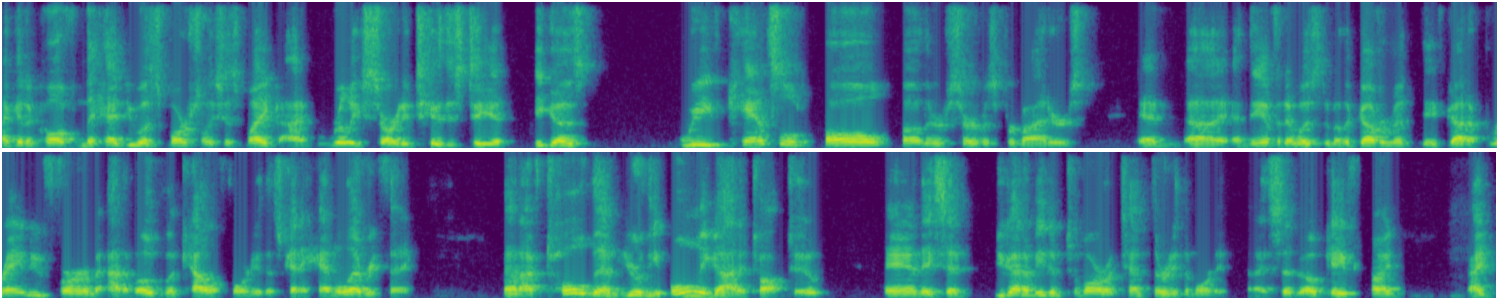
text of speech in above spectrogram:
I get a call from the head U.S. Marshal. He says, Mike, I'm really sorry to do this to you. He goes, We've canceled all other service providers. And, uh, and the infinite wisdom of the government, they've got a brand new firm out of Oakland, California that's going to handle everything. And I've told them, You're the only guy to talk to. And they said, You got to meet him tomorrow at 1030 in the morning. And I said, Okay, fine. I,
